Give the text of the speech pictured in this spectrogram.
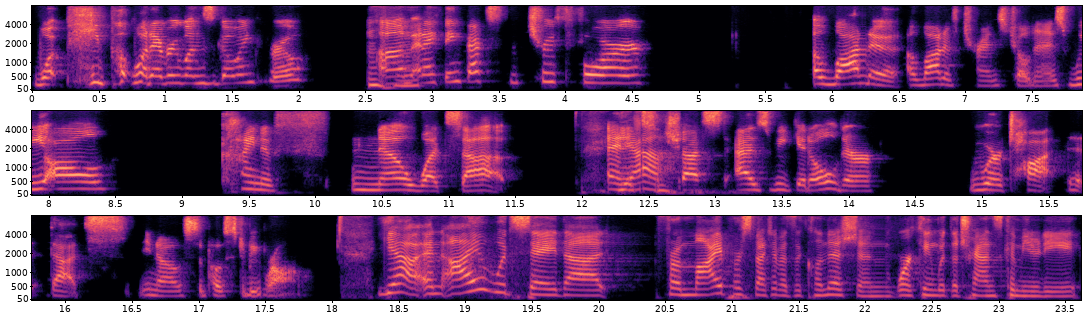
what people, what everyone's going through. Um, mm-hmm. Um, and I think that's the truth for a lot of a lot of trans children is we all kind of know what's up and yeah. it's just as we get older we're taught that that's, you know, supposed to be wrong. Yeah. And I would say that from my perspective as a clinician working with the trans community,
